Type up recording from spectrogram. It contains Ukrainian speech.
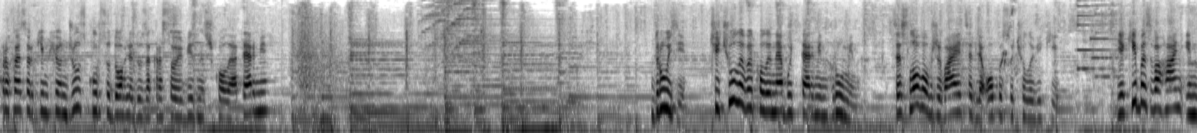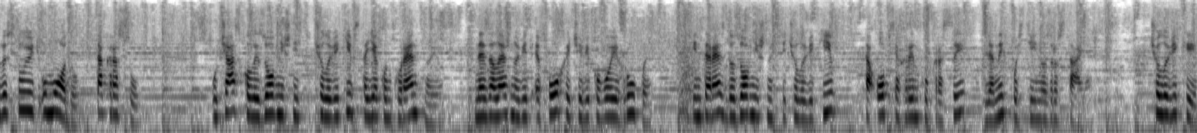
Професор Кім Хьон Джу з курсу догляду за красою бізнес-школи Атермі. Друзі, чи чули ви коли-небудь термін грумінг? Це слово вживається для опису чоловіків, які без вагань інвестують у моду та красу. У час, коли зовнішність чоловіків стає конкурентною, незалежно від епохи чи вікової групи, інтерес до зовнішності чоловіків та обсяг ринку краси для них постійно зростає. Чоловіки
